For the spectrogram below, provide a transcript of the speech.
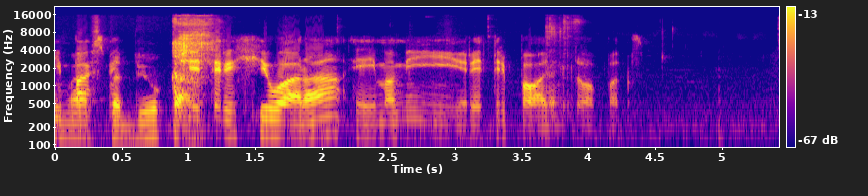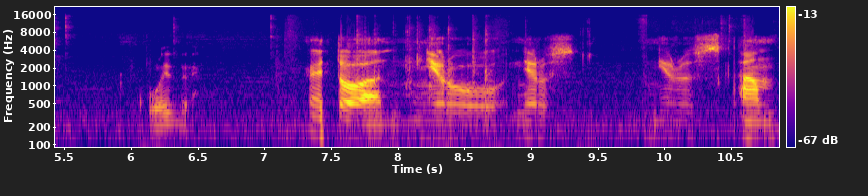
И Ама е пак сме стабилка. 4 хилара, е има ми и ретри паладин този път. Кой бе? Е това, Ниро... Нирос... Нироскан.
